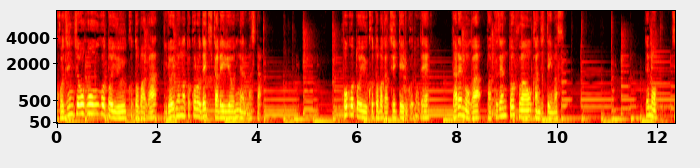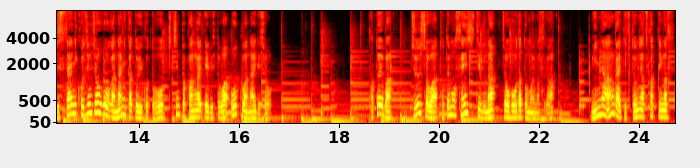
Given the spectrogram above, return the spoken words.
個人情報保護という言葉がいろいろなところで聞かれるようになりました。保護という言葉がついていることで、誰もが漠然と不安を感じています。でも、実際に個人情報が何かということをきちんと考えている人は多くはないでしょう。例えば、住所はとてもセンシティブな情報だと思いますが、みんな案外適当に扱っています。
